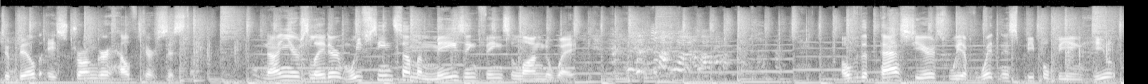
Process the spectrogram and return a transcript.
to build a stronger healthcare system. Nine years later, we've seen some amazing things along the way. Over the past years, we have witnessed people being healed,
